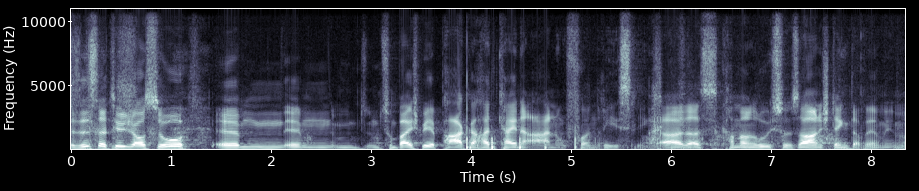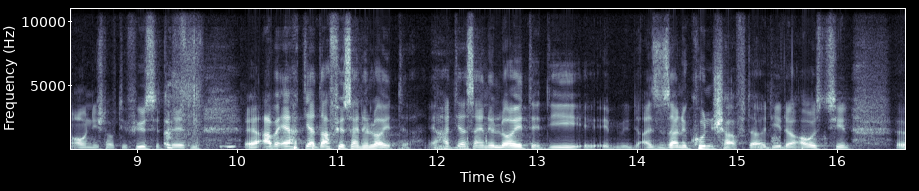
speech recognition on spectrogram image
Es ist natürlich auch so, ähm, ähm, zum Beispiel Parker hat keine Ahnung von Riesling. Ja, das kann man ruhig so sagen. Ich denke, da werden wir ihm auch nicht auf die Füße treten. Äh, aber er hat ja dafür seine Leute. Er hat ja seine Leute, die, also seine Kundschafter, die da ausziehen. Äh,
